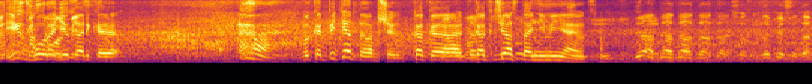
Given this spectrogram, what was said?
Это их с в городе месяца? Харькове. Вы компетентны вообще? Как, э, как часто они меняются? Да, да, да, да, да. Сейчас запишу, да.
